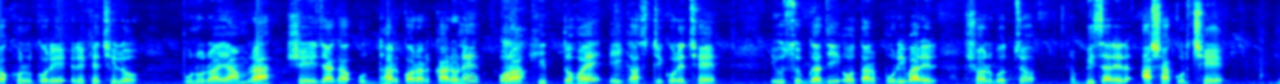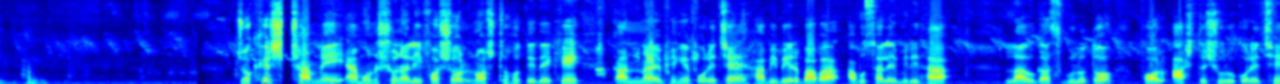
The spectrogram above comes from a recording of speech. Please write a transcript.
দখল করে রেখেছিল। পুনরায় আমরা সেই জায়গা উদ্ধার করার কারণে ওরা। ক্ষিপ্ত হয়ে এই কাজটি করেছে। ইউসুফ গাজী ও তার পরিবারের সর্বোচ্চ বিচারের আশা করছে। চোখের সামনে এমন সোনালী ফসল নষ্ট হতে দেখে কান্নায় ভেঙে পড়েছে হাবিবের বাবা আবু সালে মৃধা। লাউ গাছগুলো তো ফল আসতে শুরু করেছে।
